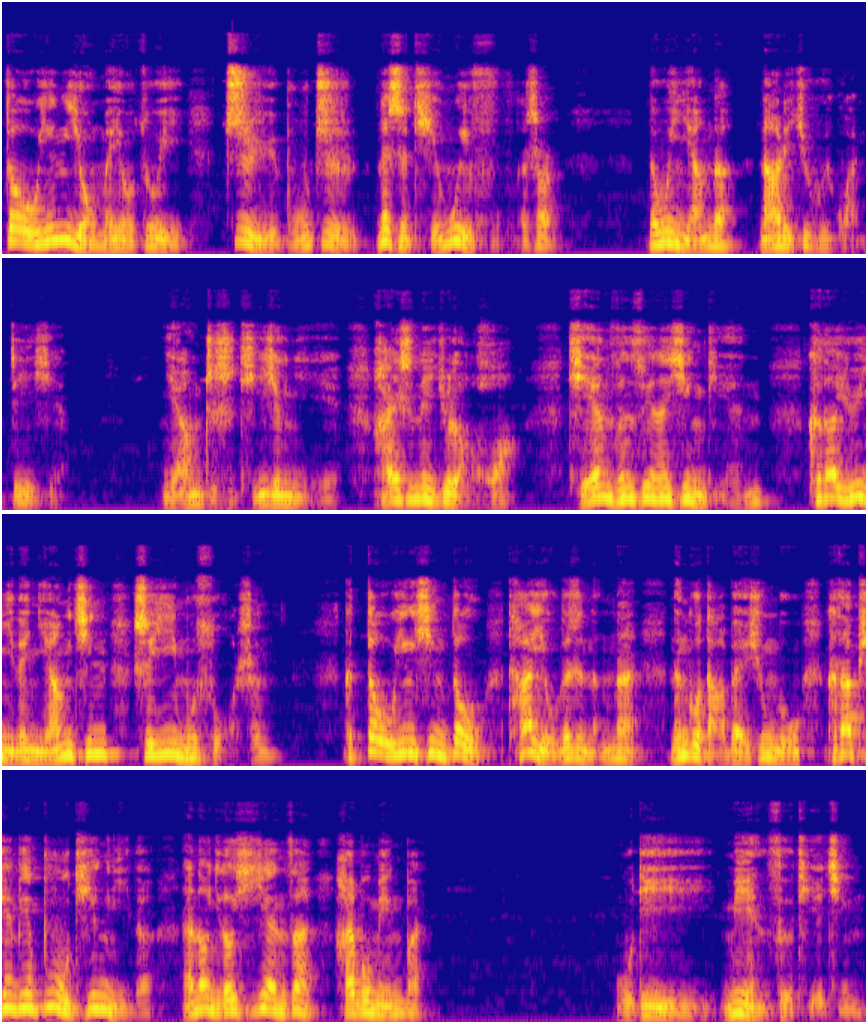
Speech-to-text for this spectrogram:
窦婴有没有罪，治与不治，那是廷尉府的事儿。那魏娘呢，哪里就会管这些？娘只是提醒你，还是那句老话，田汾虽然姓田，可他与你的娘亲是一母所生。可窦婴姓窦，他有的是能耐，能够打败匈奴，可他偏偏不听你的。难道你到现在还不明白？武帝面色铁青，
